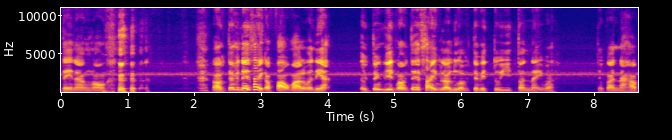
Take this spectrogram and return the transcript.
เต้นะน้องๆอาวเต้ไม่ได้ใส่กระเป๋ามาหรอวะเนี่ยเออเต้คิดว่าเต้ใส่ไปแล้วหรือว่าเต้ไปตุยตอนไหนวะเดี๋ยวก่อนนะครับ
